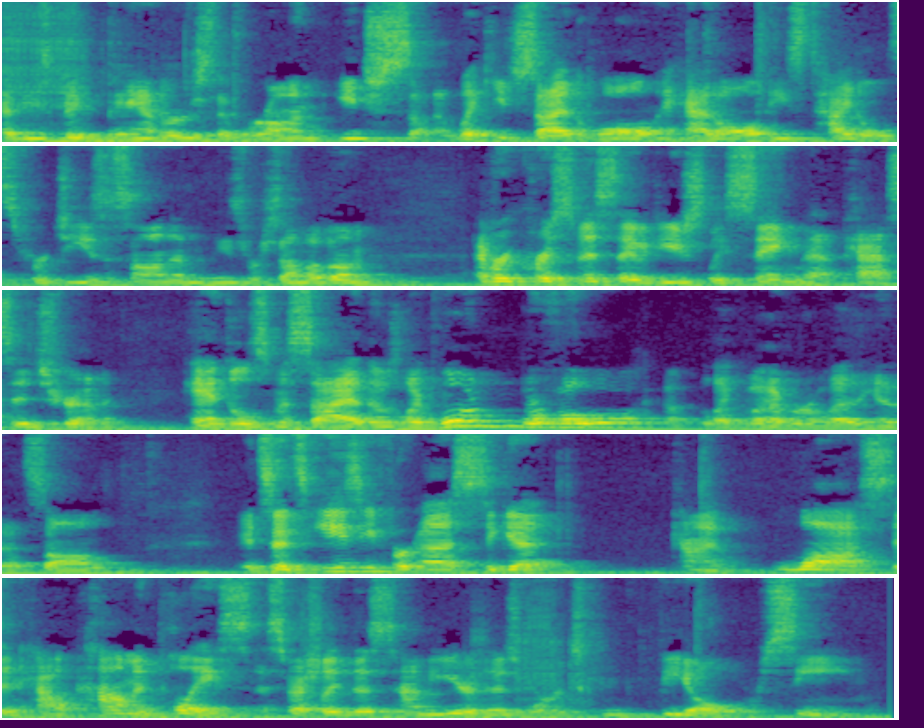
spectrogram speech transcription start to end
had these big banners that were on each side, like each side of the wall, and they had all these titles for Jesus on them, and these were some of them. Every Christmas, they would usually sing that passage from Handel's Messiah that was like, wonderful, like whatever, you know, that song. And so it's easy for us to get kind of lost in how commonplace, especially this time of year, those words can feel or seem.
